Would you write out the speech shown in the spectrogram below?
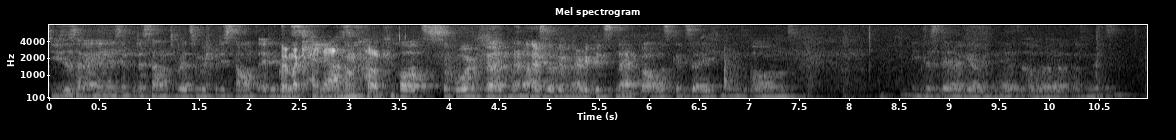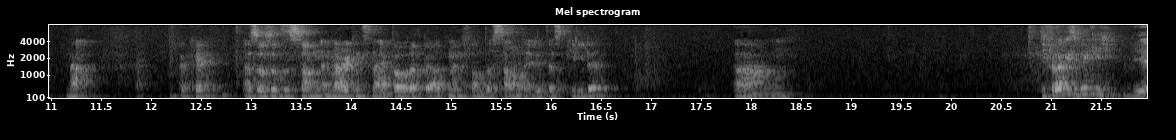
dieses Rennen ist interessant, weil zum Beispiel die Sound Editors wir keine Ahnung haben. hat sowohl Birdman als auch American Sniper ausgezeichnet und Interstellar glaube ich nicht, oder also nicht? Nein. Okay, also sozusagen American Sniper oder Birdman von der Sound Editors Gilde. Ähm, die Frage ist wirklich, wie,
